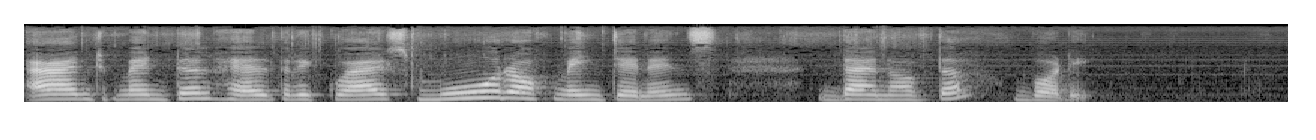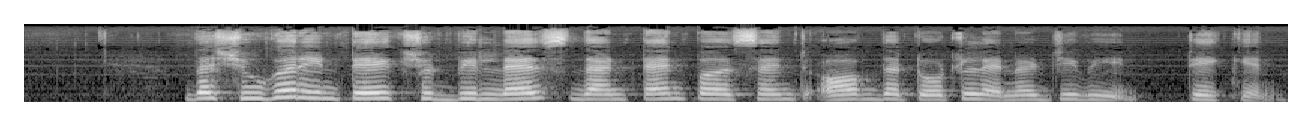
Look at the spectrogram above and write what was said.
and mental health requires more of maintenance than of the body. The sugar intake should be less than 10 percent of the total energy we take in.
